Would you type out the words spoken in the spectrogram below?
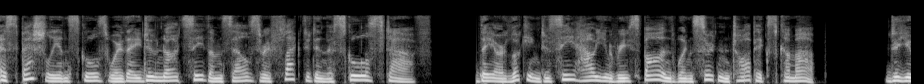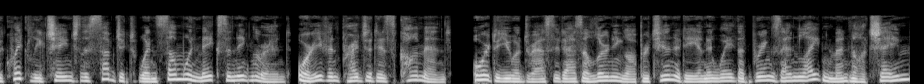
especially in schools where they do not see themselves reflected in the school staff. They are looking to see how you respond when certain topics come up. Do you quickly change the subject when someone makes an ignorant or even prejudiced comment, or do you address it as a learning opportunity in a way that brings enlightenment not shame?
